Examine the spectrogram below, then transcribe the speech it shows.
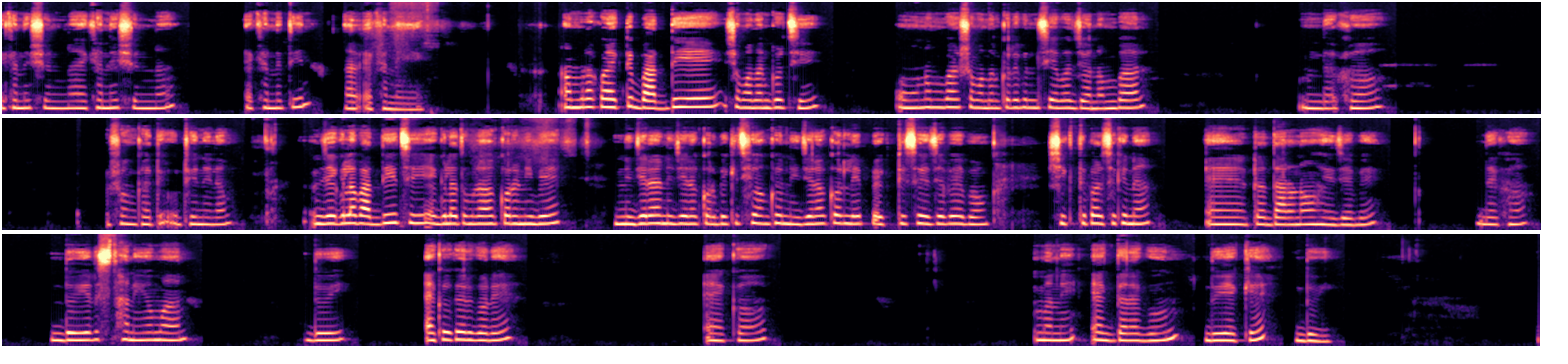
এখানে শূন্য এখানে শূন্য, এখানে তিন আর এখানে এক। আমরা কয়েকটি বাদ দিয়ে সমাধান করছি। ও নম্বর সমাধান করে ফেলছি, এবার জ নম্বর। দেখো। সংখ্যাটি উঠিয়ে নিলাম। যেগুলা বাদ দিয়েছি, এগুলো তোমরা করে নিবে। নিজেরা নিজেরা করবে, কিছু অঙ্ক নিজেরা করলে প্র্যাকটিস হয়ে যাবে এবং শিখতে পারছ কি না এটা ধারণাও হয়ে যাবে। দেখো, দুইয়ের স্থানীয় মান দুই, এককের গড়ে একক মানে এক দ্বারা গুণ দুই একে দুই।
